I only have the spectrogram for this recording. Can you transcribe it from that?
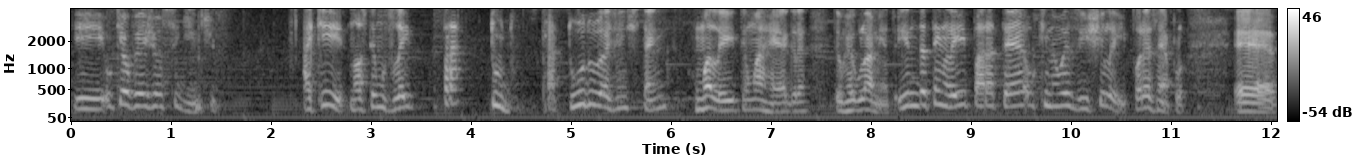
e o que eu vejo é o seguinte: aqui nós temos lei para tudo, para tudo a gente tem uma lei, tem uma regra, tem um regulamento. E ainda tem lei para até o que não existe lei. Por exemplo, é,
